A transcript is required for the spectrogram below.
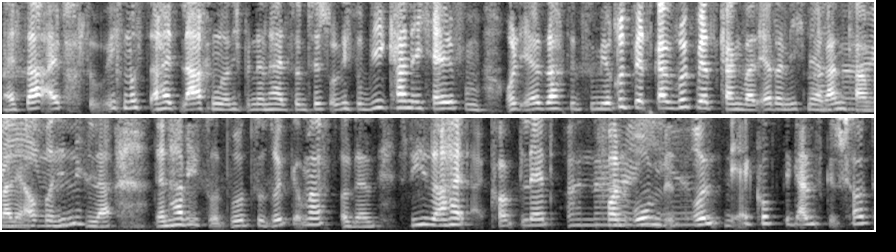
es sah einfach so, ich musste halt lachen und ich bin dann halt zum Tisch und ich so, wie kann ich helfen? Und er sagte zu mir, Rückwärtsgang, Rückwärtsgang, weil er dann nicht mehr rankam, weil er auch so hinten lag. Dann habe ich so, so zurückgemacht und dann, sie sah halt komplett nein. von oben bis unten. Er guckte ganz geschockt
